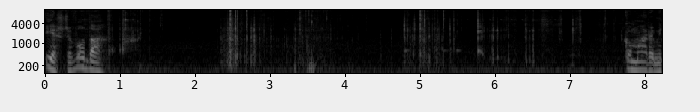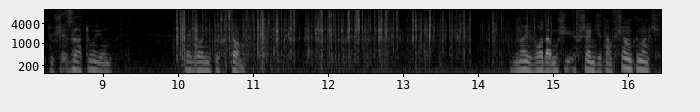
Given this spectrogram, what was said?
I jeszcze woda. Komary mi tu się zlatują. Czego oni tu chcą? No i woda musi wszędzie tam wsiąknąć.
